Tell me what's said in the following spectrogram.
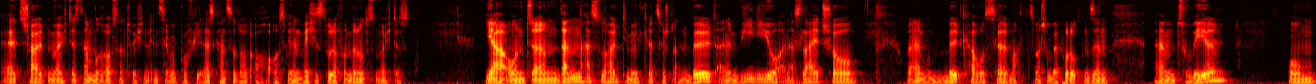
Ads schalten möchtest, dann brauchst du natürlich ein Instagram-Profil. Das kannst du dort auch auswählen, welches du davon benutzen möchtest. Ja, und ähm, dann hast du halt die Möglichkeit zwischen einem Bild, einem Video, einer Slideshow oder einem Bildkarussell, macht zum Beispiel bei Produkten Sinn, ähm, zu wählen, um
